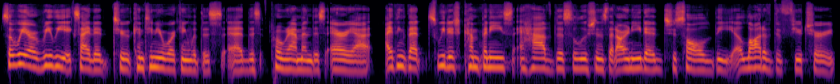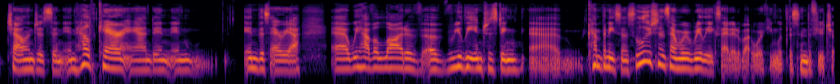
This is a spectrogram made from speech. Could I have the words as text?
So we are really excited to continue working with this uh, this program in this area. I think that Swedish companies have the solutions that are needed to solve the a lot of the future challenges in, in healthcare and in, in in this area. Uh, we have a lot of, of really interesting uh, companies and solutions, and we're really excited about working with this in the future.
